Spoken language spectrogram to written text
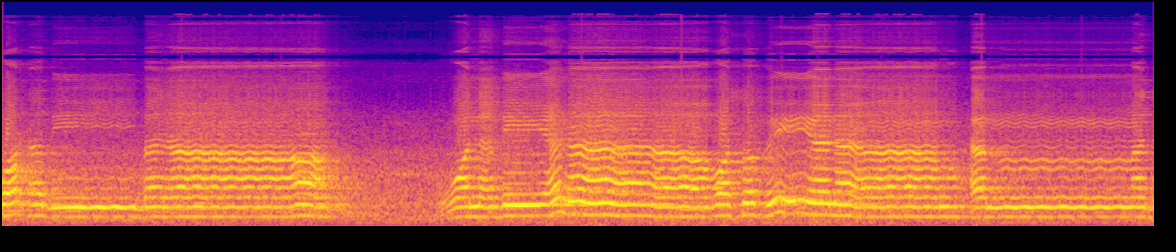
وحبيبنا ونبينا وصفينا محمد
